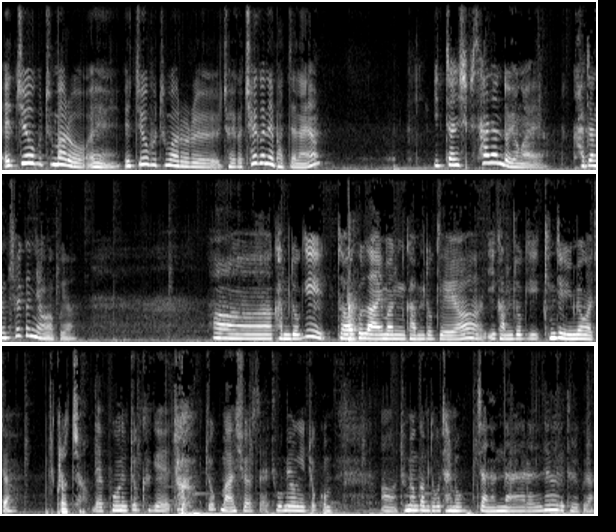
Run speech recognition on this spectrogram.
Edge of Tomorrow, 예. Edge of Tomorrow를 저희가 최근에 봤잖아요. 2014년도 영화예요. 가장 최근 영화고요. 아, 감독이 더그 라이먼 감독이에요. 이 감독이 굉장히 유명하죠. 그렇죠. 네, 보는 좀 그게 조금, 조금 아쉬웠어요. 조명이 조금 어, 조명 감독을 잘못 뽑지 않았나라는 생각이 들고요.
